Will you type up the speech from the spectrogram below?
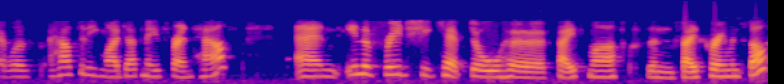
I was house sitting my Japanese friend's house, and in the fridge she kept all her face masks and face cream and stuff.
